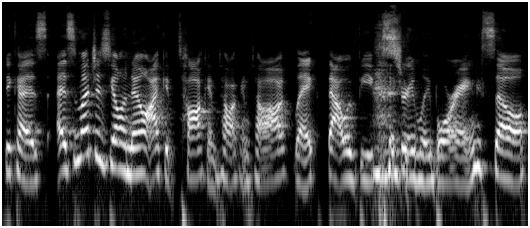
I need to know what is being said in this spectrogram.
because as much as y'all know, I could talk and talk and talk, like that would be extremely boring. So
